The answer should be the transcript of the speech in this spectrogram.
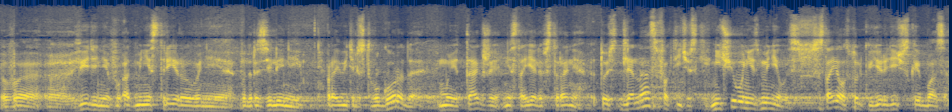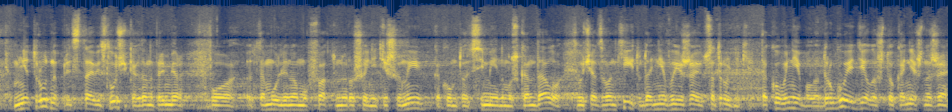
в э, видении, в администрировании, реагирования подразделений правительства города мы также не стояли в стороне. То есть для нас фактически ничего не изменилось. Состоялась только юридическая база. Мне трудно представить случай, когда, например, по тому или иному факту нарушения тишины, какому-то семейному скандалу, звучат звонки и туда не выезжают сотрудники. Такого не было. Другое дело, что, конечно же,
